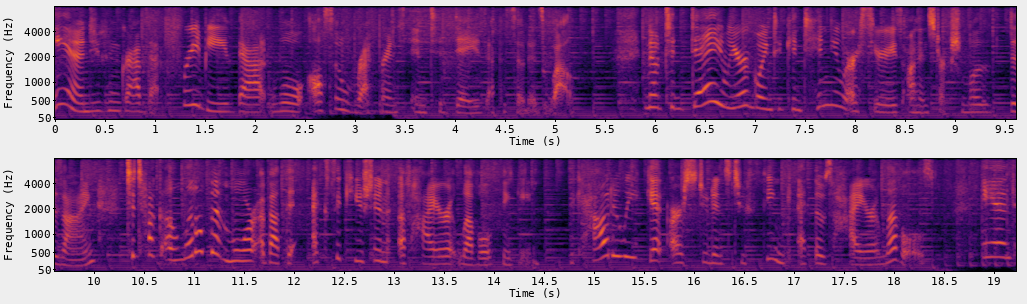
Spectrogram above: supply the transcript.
And you can grab that freebie that we'll also reference in today's episode as well. Now, today we are going to continue our series on instructional design to talk a little bit more about the execution of higher level thinking. Like, how do we get our students to think at those higher levels? And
